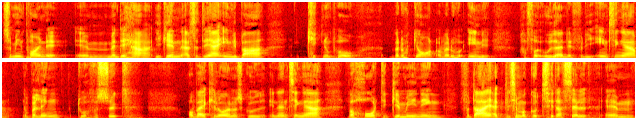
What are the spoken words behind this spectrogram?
Så min pointe øh, med det her igen, altså det er egentlig bare, kig nu på, hvad du har gjort, og hvad du egentlig har fået ud af det. Fordi en ting er, hvor længe du har forsøgt at være i kalorieunderskud. En anden ting er, hvor hårdt det giver mening for dig, at ligesom at gå til dig selv. Øhm,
